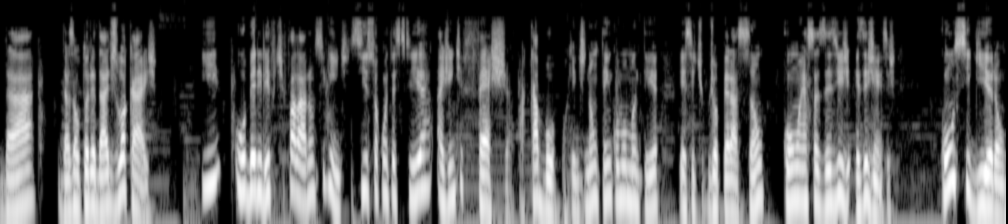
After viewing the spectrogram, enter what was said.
da, das autoridades locais. E Uber e Lyft falaram o seguinte: se isso acontecer, a gente fecha, acabou, porque a gente não tem como manter esse tipo de operação com essas exigências. Conseguiram,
